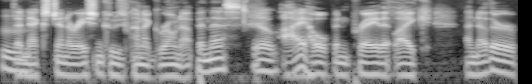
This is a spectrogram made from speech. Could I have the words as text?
the hmm. next generation because we've kind of grown up in this. Yeah. I hope and pray that like another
